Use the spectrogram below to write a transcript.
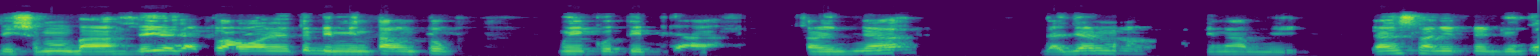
disembah. Jadi Dajjal itu awalnya itu diminta untuk mengikuti dia. Selanjutnya Dajjal mengaku nabi. Dan selanjutnya juga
